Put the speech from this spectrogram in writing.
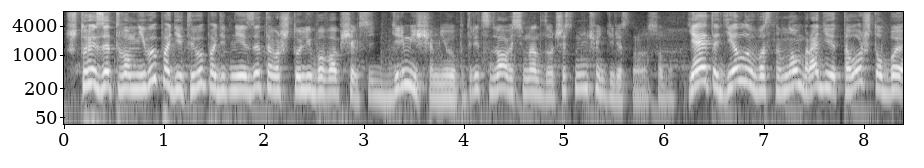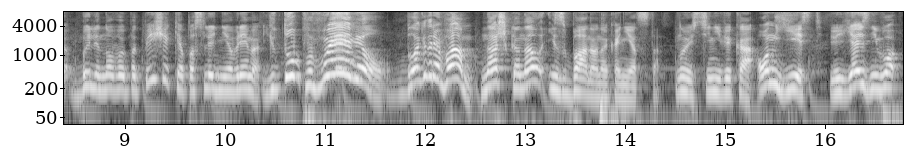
Что из этого мне выпадет, и выпадет мне из этого что-либо вообще. Кстати, дерьмище мне выпадет. 32, 18, 26, ну ничего интересного особо. Я это делаю в основном ради того, чтобы были новые подписчики, а последнее время YouTube вывел, благодаря вам, наш канал из бана наконец-то. Ну, из теневика. Он есть, и я из него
